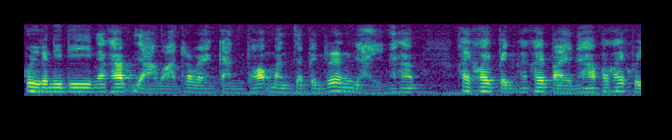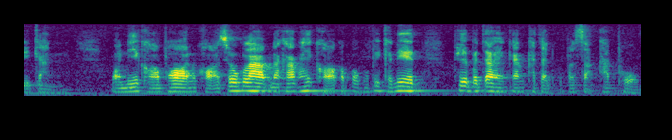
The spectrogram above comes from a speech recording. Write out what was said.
คุยกันดีๆนะครับ อย่าหวาดระแวงกัน เพราะมันจะเป็นเรื่องใหญ่นะครับ ค่อยๆเป็นค่อย ๆ ไปนะครับ ค่อยๆคุยกัน วันนี้ขอพรขอโชคลาภนะครับ ให้ขอกับองค์พระพิฆเนศเทพเจ้าแห่งการขจัดอุปสรรคครับผม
